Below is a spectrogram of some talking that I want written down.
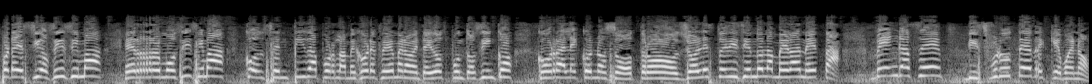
preciosísima, hermosísima, consentida por la mejor FM 92.5. Córrale con nosotros. Yo le estoy diciendo la mera neta. Véngase, disfrute de que, bueno,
